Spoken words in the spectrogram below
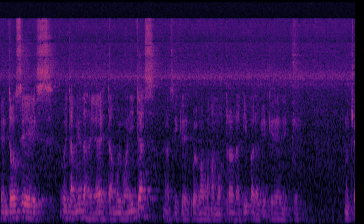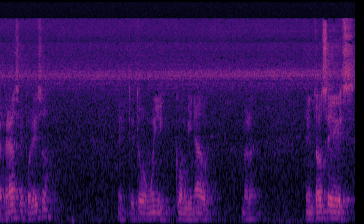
entonces hoy también las deidades están muy bonitas así que después vamos a mostrarla aquí para que queden. Este, muchas gracias por eso. Este, todo muy combinado, ¿verdad? Entonces,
